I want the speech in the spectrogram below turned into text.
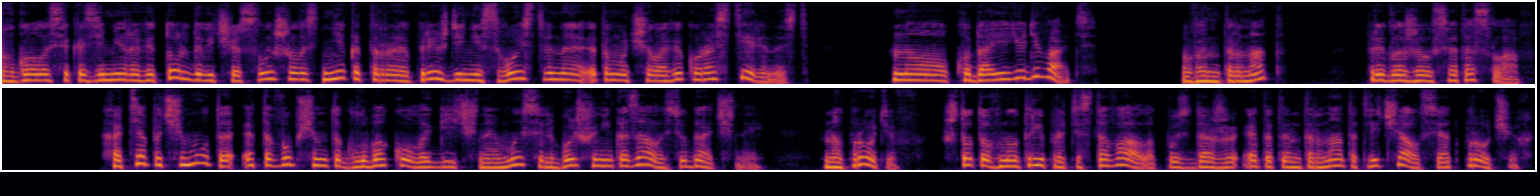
в голосе Казимира Витольдовича слышалась некоторая, прежде не свойственная этому человеку растерянность. Но куда ее девать? В интернат? предложил Святослав. Хотя почему-то эта, в общем-то, глубоко логичная мысль больше не казалась удачной. Напротив, что-то внутри протестовало, пусть даже этот интернат отличался от прочих.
